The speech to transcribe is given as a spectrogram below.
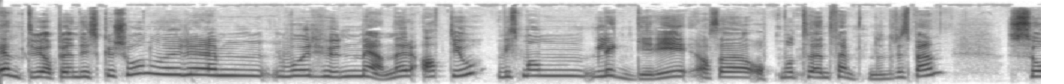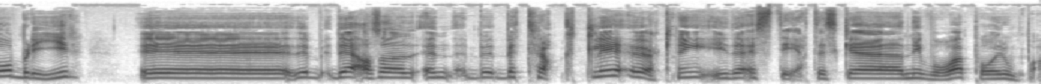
endte vi opp i en diskusjon hvor, hvor hun mener at jo, hvis man legger i altså opp mot en 1500 spenn, så blir det, det, er altså en betraktelig økning i det estetiske nivået på rumpa.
